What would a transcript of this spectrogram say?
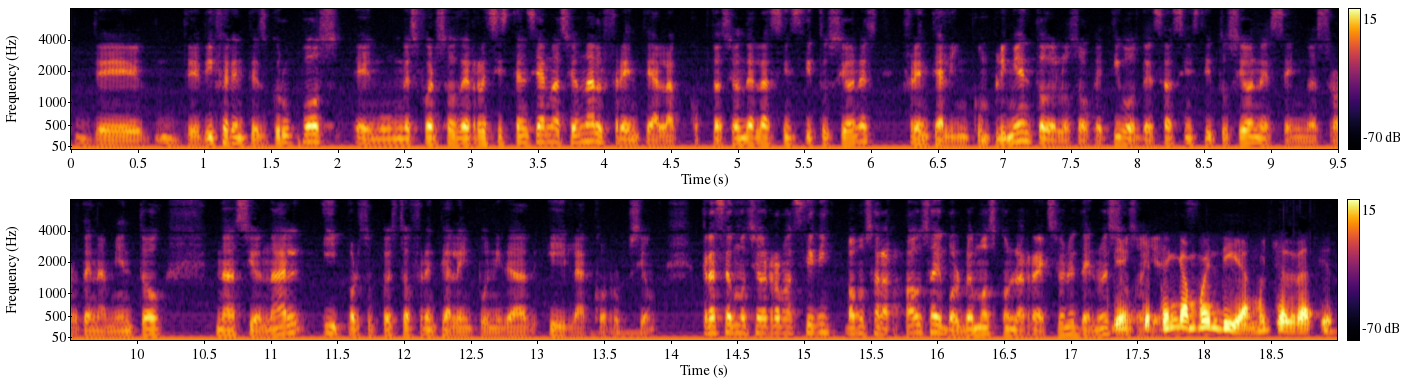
de, de, diferentes grupos en un esfuerzo de resistencia nacional frente a la cooptación de las instituciones, frente al incumplimiento de los objetivos de esas instituciones en nuestro ordenamiento nacional y, por supuesto, frente a la impunidad y la corrupción. Gracias, señor Ramazzini. Vamos a la pausa y volvemos con las reacciones de nuestros Bien, que tengan buen día. Muchas gracias.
